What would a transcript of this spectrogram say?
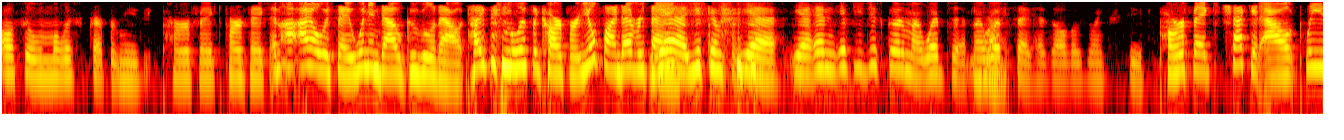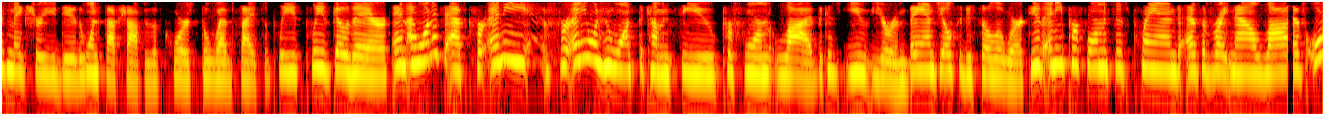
also Melissa Carper Music. Perfect, perfect. And I, I always say, when in doubt, Google it out. Type in Melissa Carper. You'll find everything. Yeah, you can, yeah, yeah. And if you just go to my website, my Right. website has all those links too. Perfect. Check it out. Please make sure you do. The One Stop Shop is of course the website. So please, please go there. And I wanted to ask for any for anyone who wants to come and see you perform live because you you're in bands, you also do solo work. Do you have any performances planned as of right now live or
